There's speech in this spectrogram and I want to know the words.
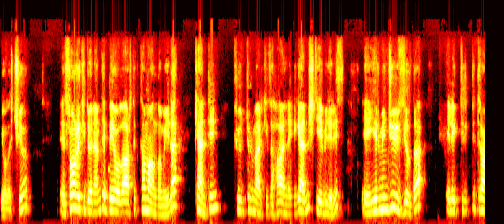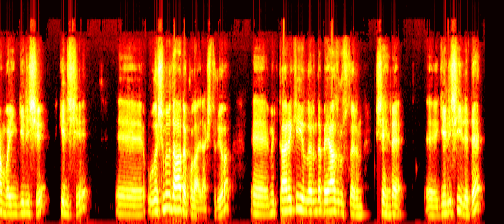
yol açıyor. E, sonraki dönemde Beyoğlu artık tam anlamıyla kentin kültür merkezi haline gelmiş diyebiliriz. E, 20. yüzyılda elektrikli tramvayın gelişi, gelişi e, ulaşımı daha da kolaylaştırıyor. E, müttareki yıllarında Beyaz Rusların şehre e, gelişiyle de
